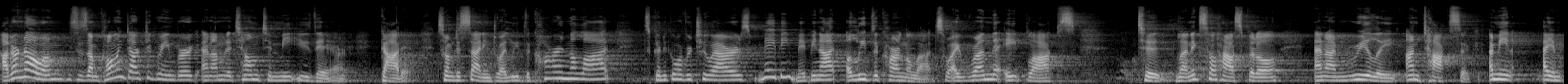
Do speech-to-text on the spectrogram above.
I don't know him. He says, I'm calling Dr. Greenberg and I'm going to tell him to meet you there. Got it. So I'm deciding do I leave the car in the lot? It's going to go over two hours. Maybe, maybe not. I'll leave the car in the lot. So I run the eight blocks to Lenox Hill Hospital and I'm really, I'm toxic. I mean, I am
